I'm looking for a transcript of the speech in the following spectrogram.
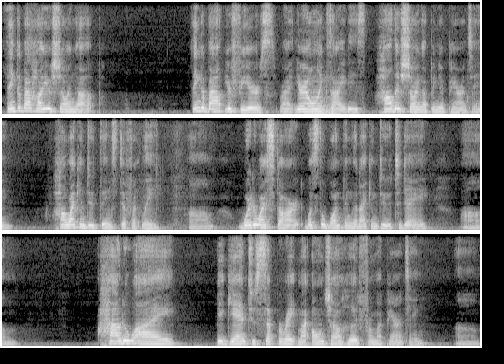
think about how you're showing up. Think about your fears, right? Your own mm. anxieties, how they're showing up in your parenting, how I can do things differently. Um, where do I start? What's the one thing that I can do today? Um, how do I begin to separate my own childhood from my parenting? Um,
